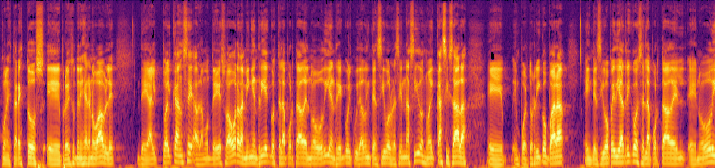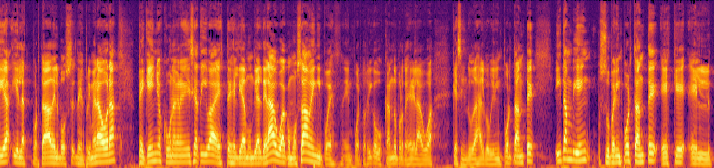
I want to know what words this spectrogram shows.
Conectar estos eh, proyectos de energía renovable de alto alcance. Hablamos de eso ahora. También en riesgo está la portada del nuevo día. En riesgo el cuidado intensivo de los recién nacidos. No hay casi salas eh, en Puerto Rico para e intensivo pediátrico, esa es la portada del eh, Nuevo Día y en la portada del, del Primera Hora, pequeños con una gran iniciativa, este es el Día Mundial del Agua, como saben, y pues en Puerto Rico buscando proteger el agua, que sin duda es algo bien importante. Y también, súper importante, es que el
